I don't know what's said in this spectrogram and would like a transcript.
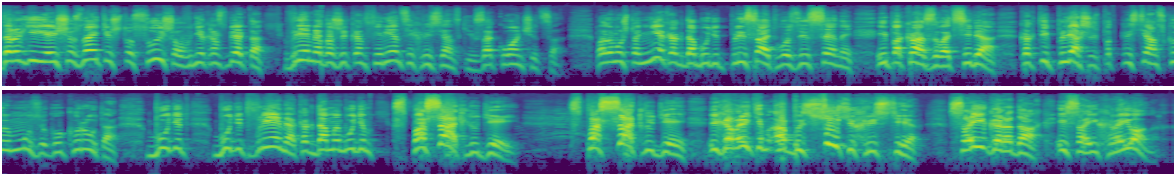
Дорогие, я еще знаете, что слышал вне конспекта? Время даже конференций христианских закончится. Потому что некогда будет плясать возле сцены и показывать себя, как ты пляшешь под христианскую музыку, круто. Будет, будет время, когда мы будем спасать людей. Спасать людей и говорить им об Иисусе Христе в своих городах и в своих районах.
